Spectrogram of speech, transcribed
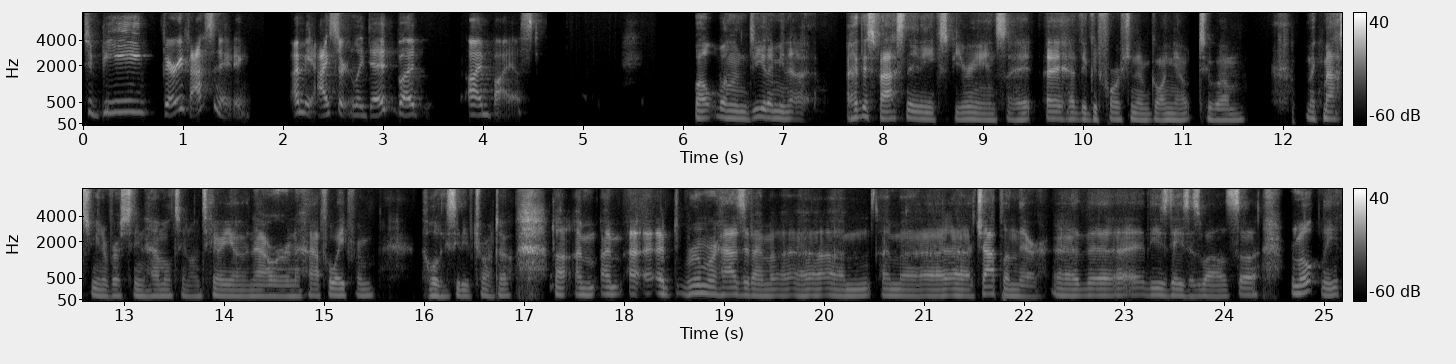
to be very fascinating. I mean, I certainly did, but I'm biased. Well, well, indeed. I mean, I, I had this fascinating experience. I, I had the good fortune of going out to um, McMaster University in Hamilton, Ontario, an hour and a half away from the holy city of Toronto. Uh, I'm, I'm. Uh, rumor has it I'm, uh, um, I'm a, a chaplain there uh, the, these days as well, so remotely.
